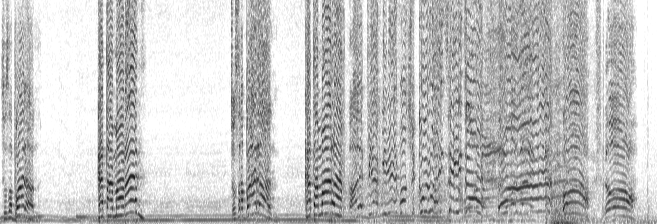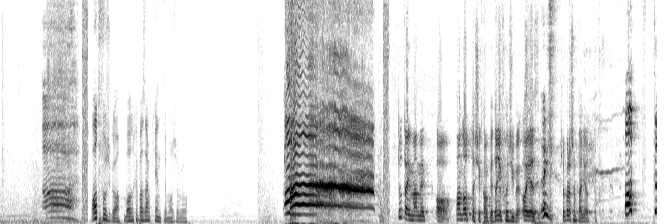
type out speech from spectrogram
Co za baran? Katamaran? Co za baran? Katamaran! Ale piach mi wie w oczy, kurwa, nic nie! Otwórz go, bo on chyba zamknięty może był. Tutaj mamy. O, pan Otto się kąpie, to nie wchodzimy. O Jezu. Oj. Przepraszam, panie Otto. Otto!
